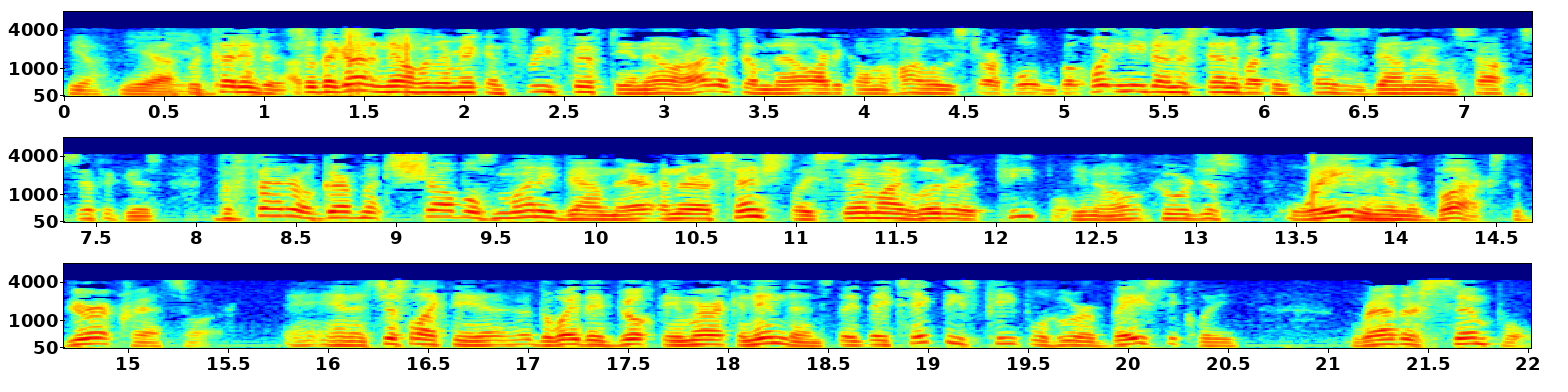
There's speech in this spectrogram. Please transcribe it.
Yeah. Yeah. Would cut into it. So they got it now where they're making three fifty an hour. I looked up an article on the Honolulu Star Bulletin. But what you need to understand about these places down there in the South Pacific is the federal government shovels money down there, and they're essentially semi-literate people, you know, who are just waiting in the bucks. The bureaucrats are. And and it's just like the uh, the way they built the American Indians. They they take these people who are basically rather simple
